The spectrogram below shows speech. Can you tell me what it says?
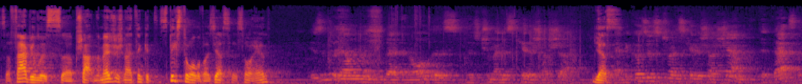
It's a fabulous uh, shot in the measures, and I think it speaks to all of us. Yes, I saw a hand. Isn't there an element that in all this, there's tremendous Kiddush Hashem? Yes. And because it's tremendous Kiddush Hashem, that's the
